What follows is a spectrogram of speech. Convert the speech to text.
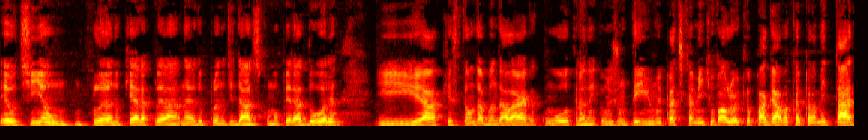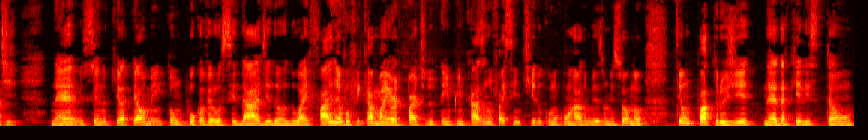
eu tinha um, um plano que era para né, do plano de dados como operadora e a questão da banda larga com outra, né? Então eu juntei uma e praticamente o valor que eu pagava caiu pela metade né? Sendo que até aumentou um pouco a velocidade do, do Wi-Fi, né? Eu vou ficar a maior parte do tempo em casa, não faz sentido, como o Conrado mesmo mencionou, ter um 4G, né? Daqueles tão,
